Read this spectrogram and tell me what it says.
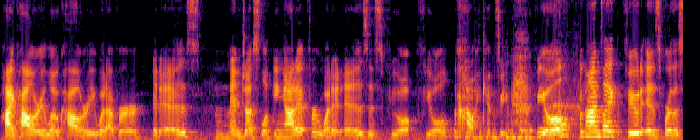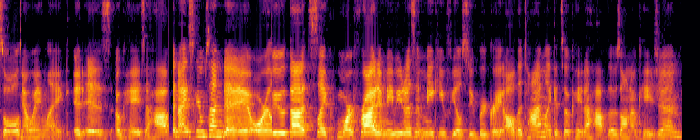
high calorie, low calorie, whatever it is. Mm-hmm. And just looking at it for what it is is fuel. Fuel. How I can speak. fuel. Sometimes like food is for the soul. Knowing like it is okay to have an ice cream sundae or food that's like more fried and maybe doesn't make you feel super great all the time. Like it's okay to have those on occasion.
